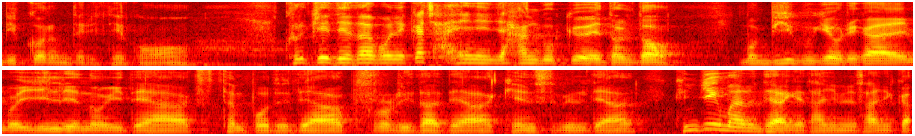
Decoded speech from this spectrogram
밑거름들이 되고 그렇게 되다 보니까 자연히 이제 한국 교회들도 뭐 미국에 우리가 뭐 일리노이 대학, 스탠포드 대학, 플로리다 대학, 겐스빌 대학 굉장히 많은 대학에 다니면서 하니까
